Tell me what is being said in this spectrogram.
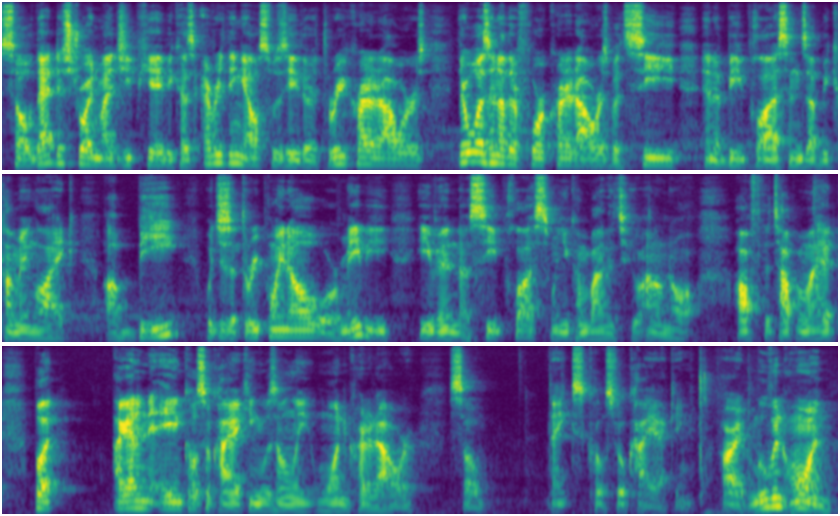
So that destroyed my GPA because everything else was either three credit hours. There was another four credit hours, but C and a B plus ends up becoming like a B, which is a 3.0 or maybe even a C plus when you combine the two. I don't know off the top of my head, but I got an A in coastal kayaking was only one credit hour. So thanks coastal kayaking. All right, moving on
